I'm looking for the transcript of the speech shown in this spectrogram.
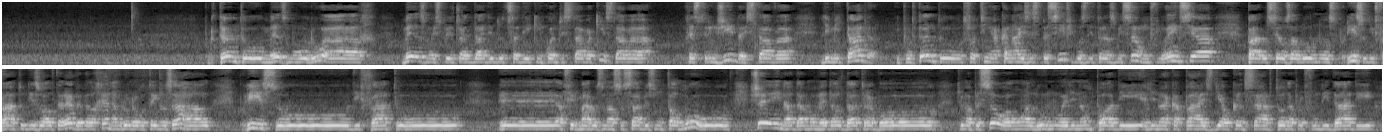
Portanto, mesmo o Ruach, mesmo a espiritualidade do tzadik enquanto estava aqui, estava restringida, estava limitada e, portanto, só tinha canais específicos de transmissão, influência para os seus alunos. Por isso, de fato, diz o Alter Rebbe, por isso, de fato, eh, afirmar os nossos sábios no Talmud, que uma pessoa, um aluno, ele não pode, ele não é capaz de alcançar toda a profundidade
